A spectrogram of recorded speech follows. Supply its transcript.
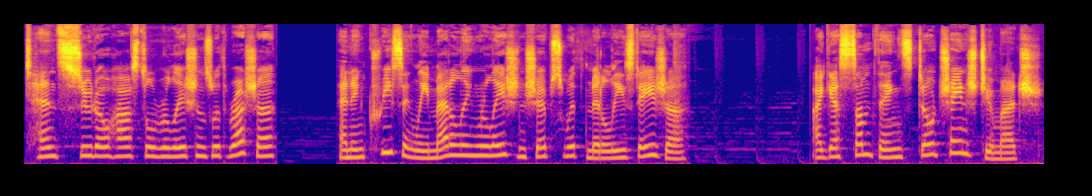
tense pseudo hostile relations with Russia, and increasingly meddling relationships with Middle East Asia. I guess some things don't change too much.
